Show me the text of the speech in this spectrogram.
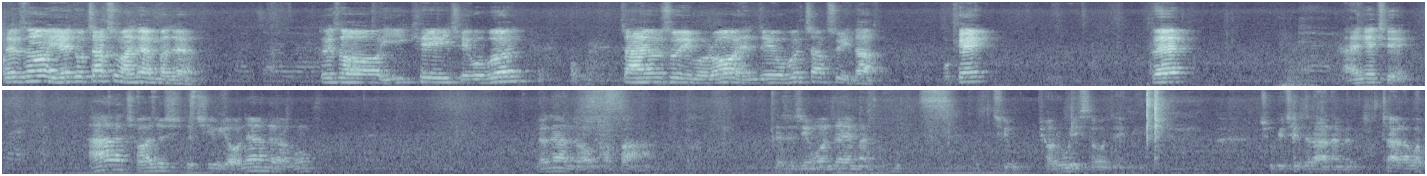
그래서 얘도 짝수 맞아요 안 맞아요? 그래서 2k 제곱은 짜연수이므로 n 제곱은 짝수이다. 오케이? 돼? 알겠지? 아 저 아저씨도 지금 연애하느라고 연애하느라고 바빠. 그래서 지금 원장님만 지금 벼르고 있어 어제. 조기 제대로 안 하면 잘라버.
